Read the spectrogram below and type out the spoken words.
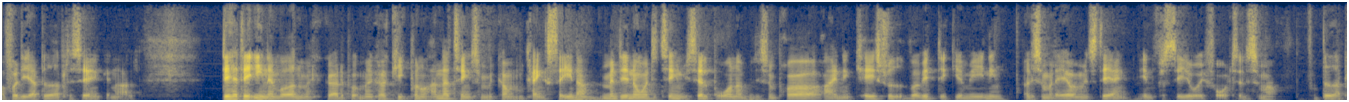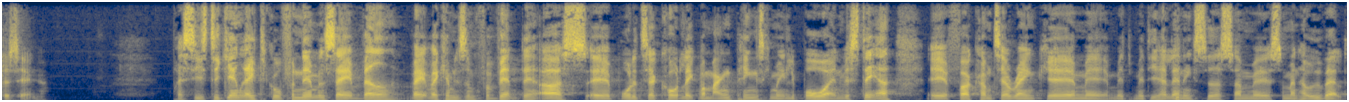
at få de her bedre placeringer generelt. Det her det er en af måderne, man kan gøre det på. Man kan også kigge på nogle andre ting, som vi kommer omkring senere, men det er nogle af de ting, vi selv bruger, når vi ligesom prøver at regne en case ud, hvorvidt det giver mening, og ligesom at lave investering inden for SEO i forhold til ligesom at få bedre placeringer. Præcis, det giver en rigtig god fornemmelse af, hvad, hvad, hvad kan man ligesom forvente, og også øh, bruge det til at kortlægge, hvor mange penge skal man egentlig bruge og investere, øh, for at komme til at rank øh, med, med, med de her landingssider, som, øh, som man har udvalgt.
